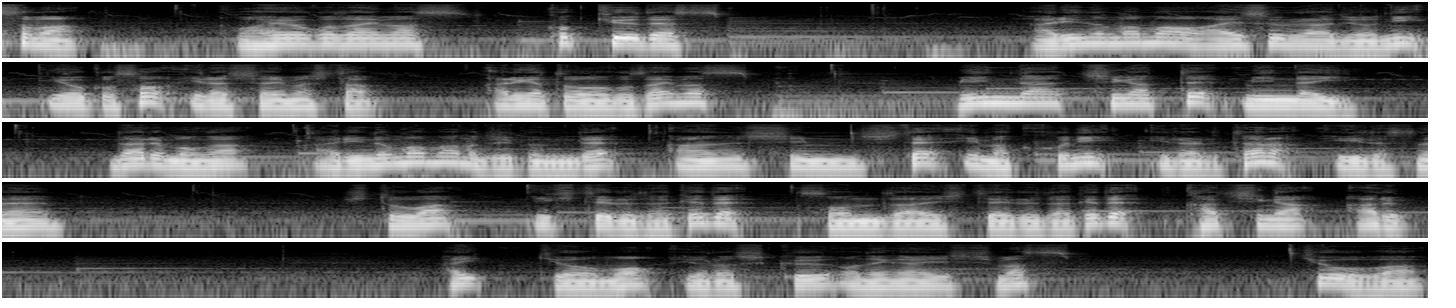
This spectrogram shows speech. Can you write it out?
様おはようございます。呼吸です。ありのままを愛するラジオにようこそいらっしゃいました。ありがとうございます。みんな違ってみんないい。誰もがありのままの自分で安心して今ここにいられたらいいですね。人は生きてるだけで存在しているだけで価値がある。はい今日もよろしくお願いします。今日は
